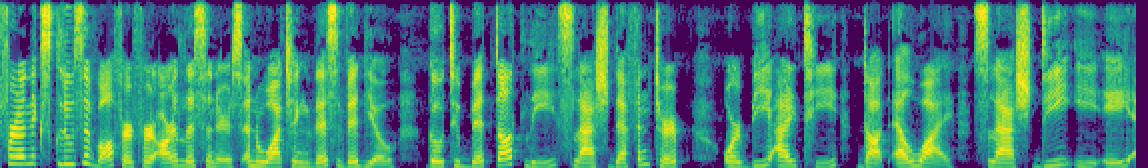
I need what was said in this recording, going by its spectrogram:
For an exclusive offer for our listeners and watching this video, go to bit.ly slash deafinterp or bit.ly slash D-E-A-F-A-N-D-T-E-R-P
